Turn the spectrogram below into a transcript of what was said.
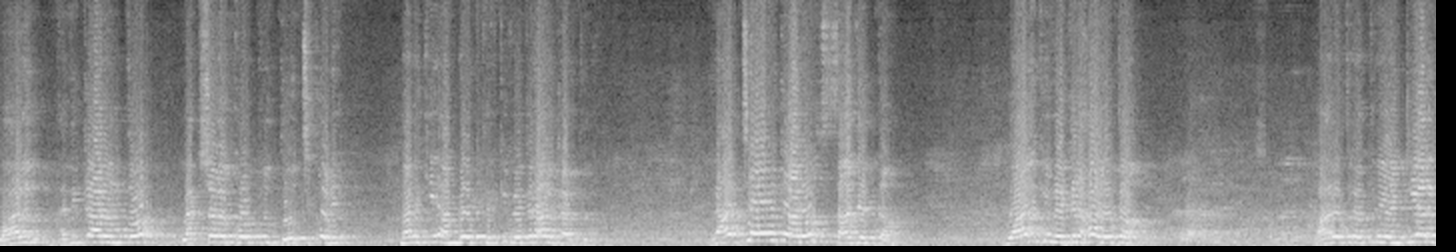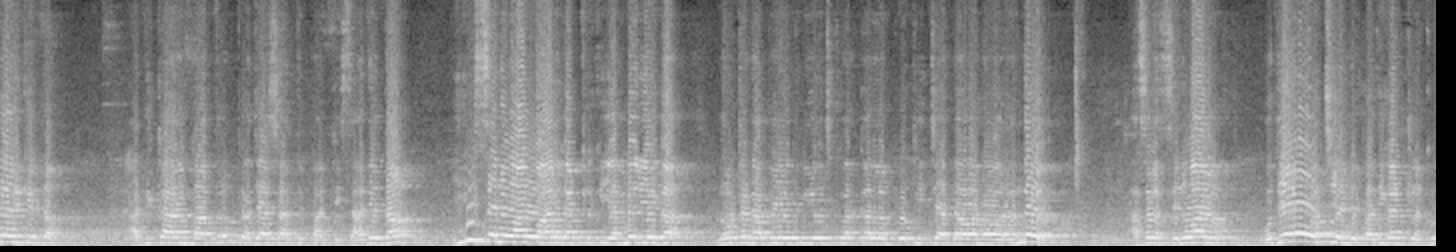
వాళ్ళు అధికారంతో లక్షల కోట్లు దోచుకొని మనకి అంబేద్కర్కి విగ్రహాలు కడుతున్నారు. రాజ్యాధికారం సాధిద్దాం. వాళ్ళకి విగ్రహాలు ఇద్దాం. భారతరత్న ఎన్టీఆర్ గారికి ఇద్దాం. అధికారం మాత్రం ప్రజాశాంతి పార్టీ సాధిద్దాం. ఈ శనివారం ఆరు గంటలకు ఎమ్మెల్యేగా నూట డెబ్బై ఐదు నియోజకవర్గాల్లో పోటీ చేద్దామన్న వారందరూ అసలు శనివారం ఉదయం వచ్చేయండి పది గంటలకు.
